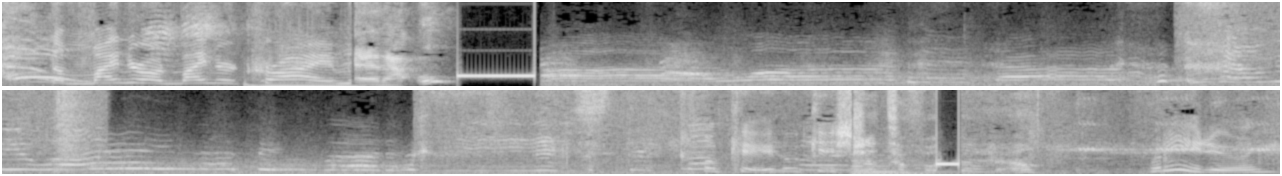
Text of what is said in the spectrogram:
The minor on minor crime. And I, oh. Okay, okay. Shut the fuck up. What are you doing?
